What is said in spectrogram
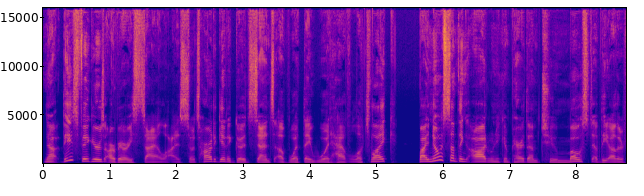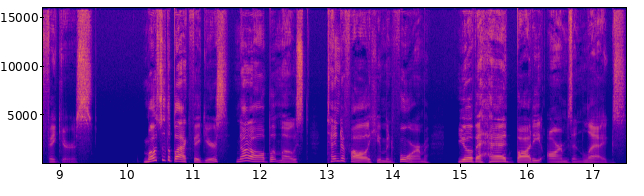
Now, these figures are very stylized, so it's hard to get a good sense of what they would have looked like, but I noticed something odd when you compare them to most of the other figures. Most of the black figures, not all but most, tend to follow a human form. You have a head, body, arms, and legs.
